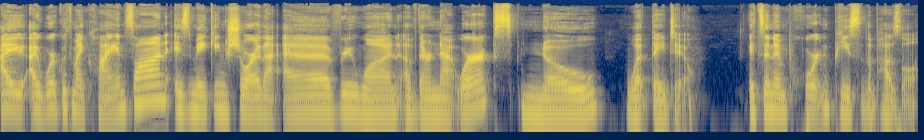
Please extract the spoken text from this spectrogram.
I, I work with my clients on is making sure that every one of their networks know what they do. It's an important piece of the puzzle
